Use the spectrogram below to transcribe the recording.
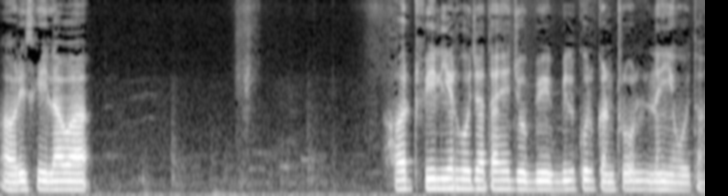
اور اس کے علاوہ ہارٹ فیلئر ہو جاتا ہے، جو بالکل کنٹرول نہیں ہوتا۔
